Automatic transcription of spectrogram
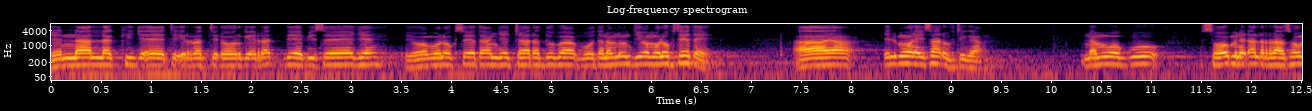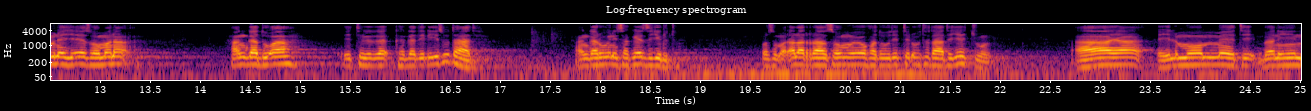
jennaan lakki je'eeti irratti dhoorge irratti deebisee je yoo moloksee ta'an jechaadha duuba booda namni hundi yoo moloksee ta'e aaya ilmoon isaa dhufti gaa namni wagguu soomne dhalarraa soomne je'ee soomana hanga du'a itti ka gadi dhiisu taate hanga ruun isa keessa jirtu osuma dhalarraa soomu yoo kaduutitti dhuftu taate jechuun aaya ilmoon meeti baniin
